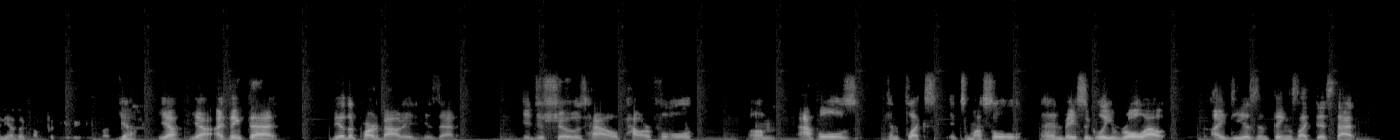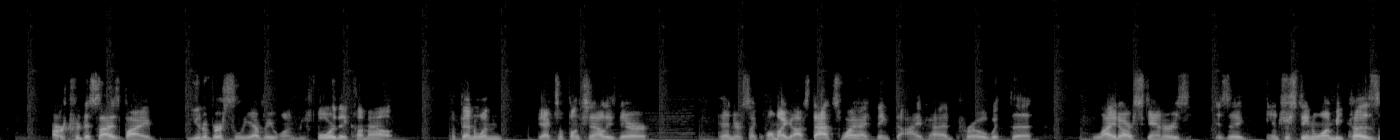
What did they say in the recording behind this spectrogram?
any other company, really. But Yeah, yeah, yeah. I think that the other part about it is that it just shows how powerful um, Apple's can flex its muscle and basically roll out ideas and things like this that are criticized by universally everyone before they come out. But then when the actual functionality is there, then it's like, oh my gosh, that's why I think the iPad Pro with the LiDAR scanners is an interesting one because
